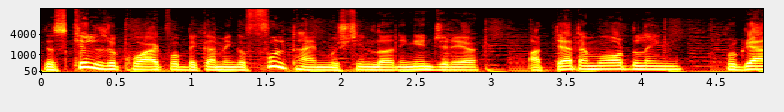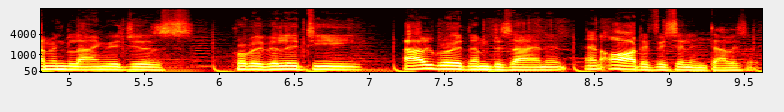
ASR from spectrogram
The skills required for becoming a full-time machine learning engineer are data modeling, programming languages, probability, algorithm design, and artificial intelligence.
